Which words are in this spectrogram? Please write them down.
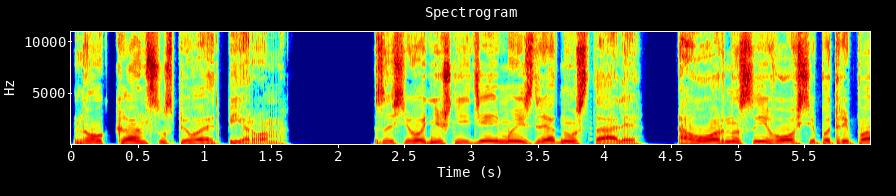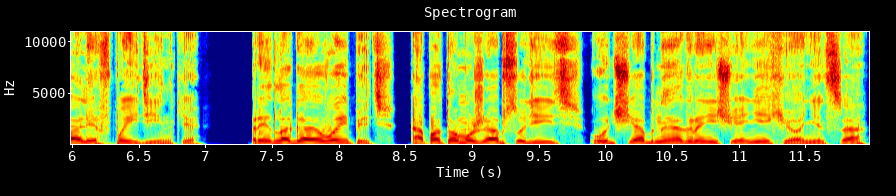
но Канц успевает первым. За сегодняшний день мы изрядно устали, а Орнуса и вовсе потрепали в поединке. Предлагаю выпить, а потом уже обсудить учебные ограничения Хёница».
